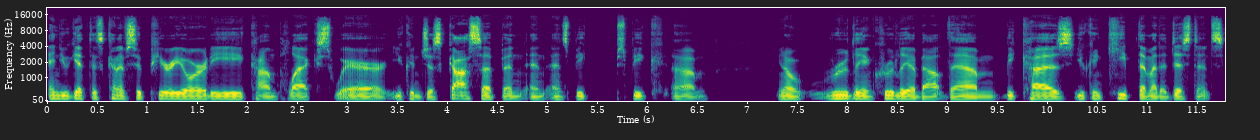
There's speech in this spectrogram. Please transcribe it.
And you get this kind of superiority complex where you can just gossip and, and, and speak, speak, um, you know, rudely and crudely about them because you can keep them at a distance.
